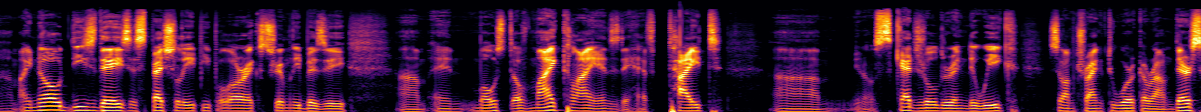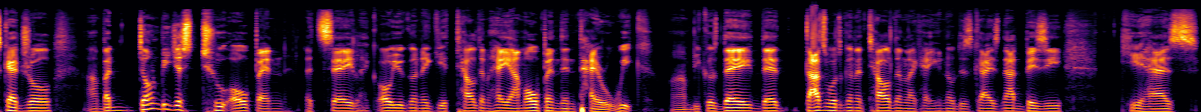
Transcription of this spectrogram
Um, I know these days, especially, people are extremely busy, um, and most of my clients they have tight, um, you know, schedule during the week. So I'm trying to work around their schedule, uh, but don't be just too open. Let's say like, oh, you're gonna get tell them, hey, I'm open the entire week, uh, because they that that's what's gonna tell them like, hey, you know, this guy's not busy he has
